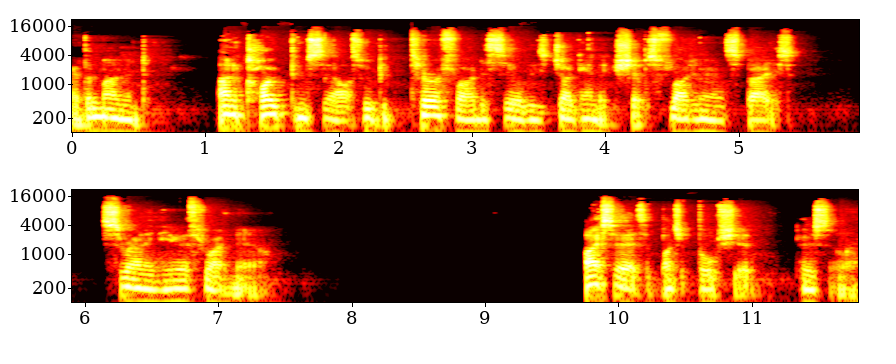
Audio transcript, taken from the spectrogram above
at the moment uncloaked themselves, we'd be terrified to see all these gigantic ships floating around space surrounding the Earth right now. I say that's a bunch of bullshit, personally.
